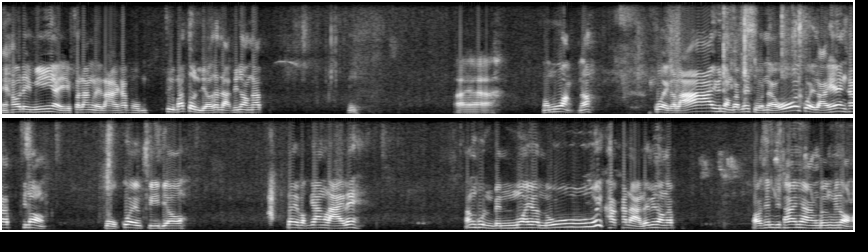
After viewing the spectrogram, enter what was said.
ให้เขาได้มีไอ้ฝรั่งหลายๆครับ ผมซื้อมาต้นเดียวสละพี่น้องครับนี่อ่ามะม่วงเนาะกล้วยก็หลายพี่น้องครับในสวนน่ะโอ้ยกล้วยหลายแห้งครับ พี่น้องปลูกกล้วยปีเดียว ได้บักย่างหลายเลยทั้งผุ่นเป็นน่วยกันนู้ยคักขนาดเลยพี่น้องครับเอาเส้นที่พายางเบิ้งพี่น้อง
